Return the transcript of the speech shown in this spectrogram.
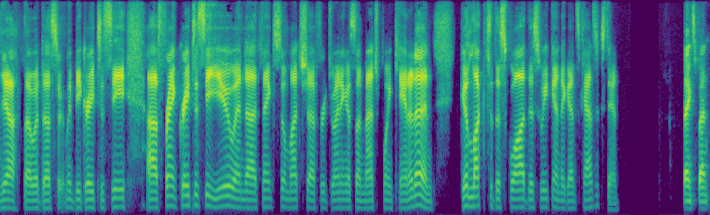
yeah, that would uh, certainly be great to see. Uh, Frank, great to see you. And uh, thanks so much uh, for joining us on Matchpoint Canada. And good luck to the squad this weekend against Kazakhstan. Thanks, Ben.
